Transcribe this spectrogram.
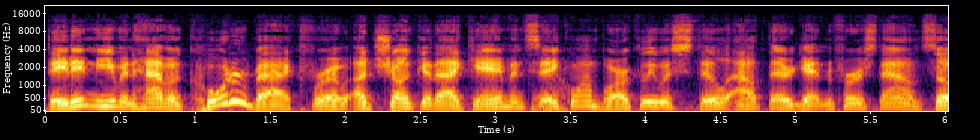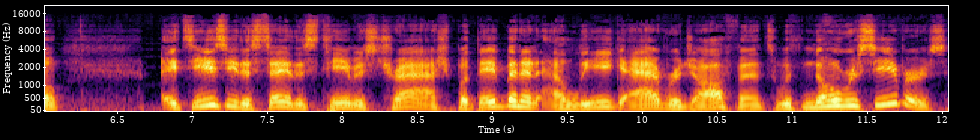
They didn't even have a quarterback for a, a chunk of that game, and Saquon. Barkley was still out there getting first down. So it's easy to say this team is trash, but they've been an, a league average offense with no receivers.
